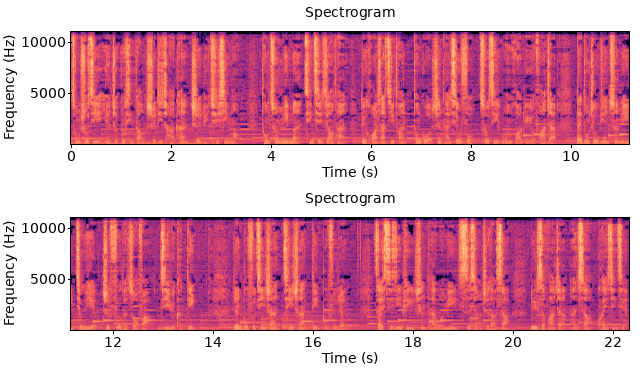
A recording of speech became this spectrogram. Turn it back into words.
总书记沿着步行道实地查看治理区新貌。同村民们亲切交谈，对华夏集团通过生态修复促进文化旅游发展、带动周边村民就业致富的做法给予肯定。人不负青山，青山定不负人。在习近平生态文明思想指导下，绿色发展按下快进键，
